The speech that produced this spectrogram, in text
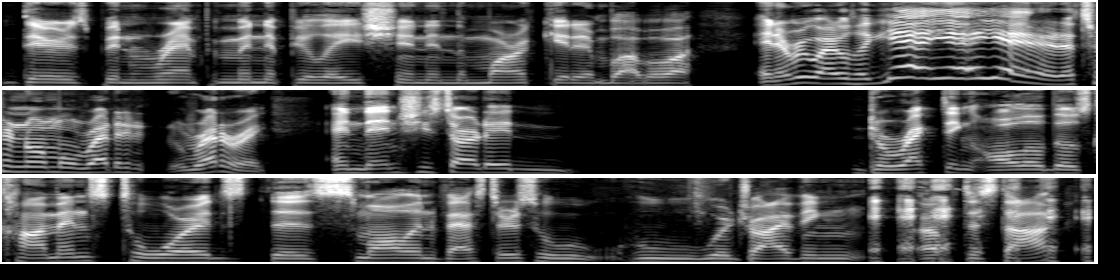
there's been rampant manipulation in the market and blah blah blah. And everybody was like, "Yeah, yeah, yeah, that's her normal rhetoric." And then she started directing all of those comments towards the small investors who who were driving up the stock.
